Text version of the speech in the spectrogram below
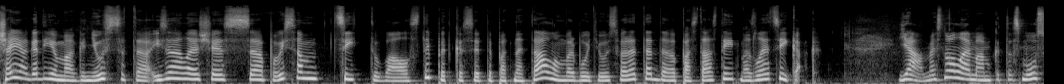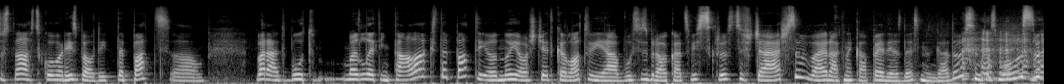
Šajā gadījumā gan jūs esat uh, izvēlējušies uh, pavisam citu valsti, bet kas ir tepat netālu, un varbūt jūs varat tad uh, pastāstīt mazliet sīkāk. Jā, mēs nolēmām, ka tas mūsu stāsts, ko var izbaudīt tepat. Uh, varētu būt mazliet tālāks tepat, jo nu jau šķiet, ka Latvijā būs izbraukāts viss krusts šķērs vairāk nekā pēdējos desmit gados, un tas mūsu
